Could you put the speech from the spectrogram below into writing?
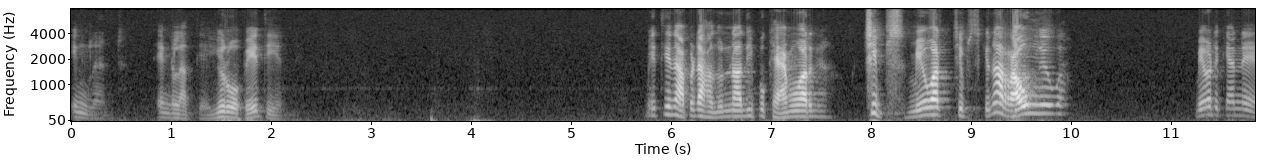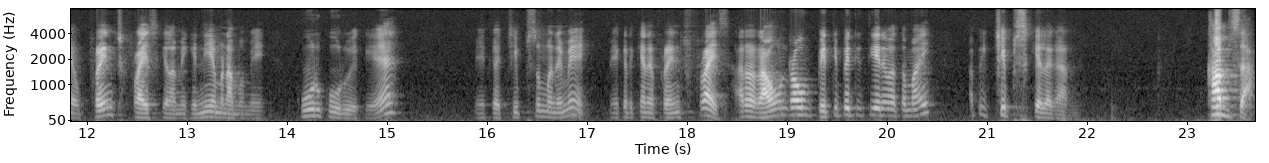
ඉංගලන්ඩ්, එංගලන්තය යුරෝපයේ තියෙන්නේ. මේ තියෙන අපිට හඳුන්වා දීපු කෑම වර්ග චිප්ස් මේවත් චිප්ස් කියන රවුම් එව්වා. මේවට කියන්නේ ෆ්‍රෙන්ච් ෆ්‍රයිස් කියලා මේකේ නියම නම මේ කූරු කූරු එකේ ඈ. මේක චිප්ස්ම නෙමෙයි. මේකට කියන්නේ ෆ්‍රෙන්ච් ෆ්‍රයිස්. අර රවුම් රවුම් පෙති පෙති තියෙනවා තමයි අපි චිප්ස් කියලා ගන්න. Kabsa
